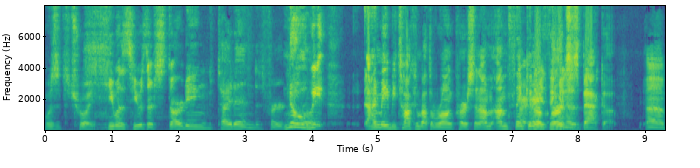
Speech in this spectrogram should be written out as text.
was it Detroit? he was he was their starting tight end for No, Detroit. we. I may be talking about the wrong person. I'm I'm thinking Are- are of thinking Ertz's of- backup. uh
